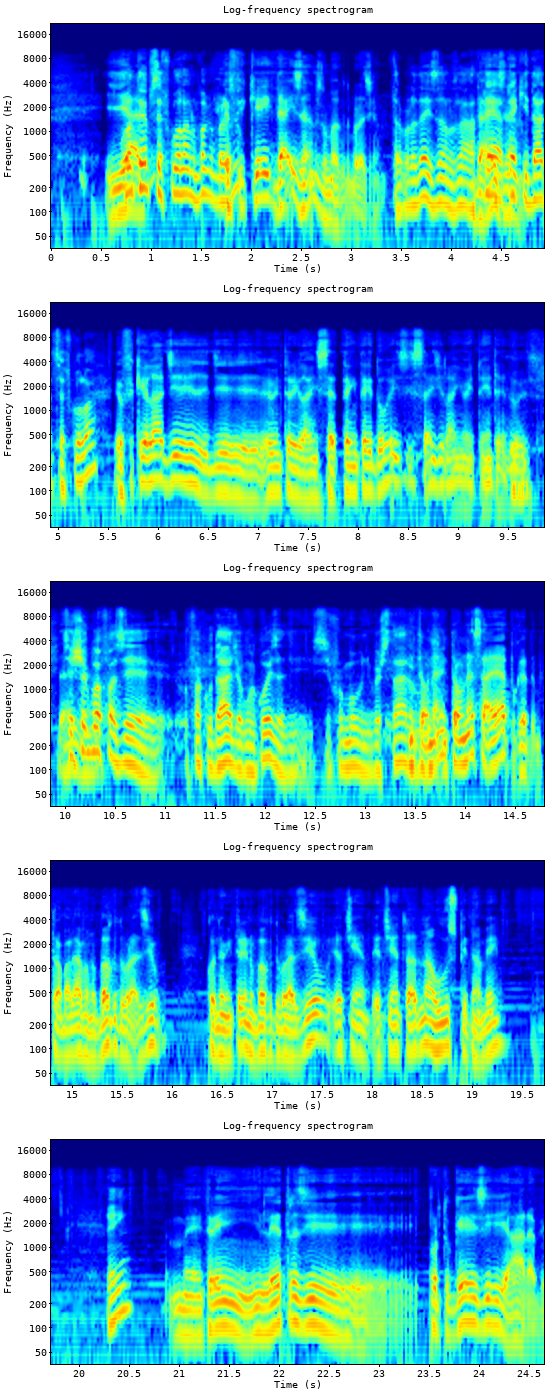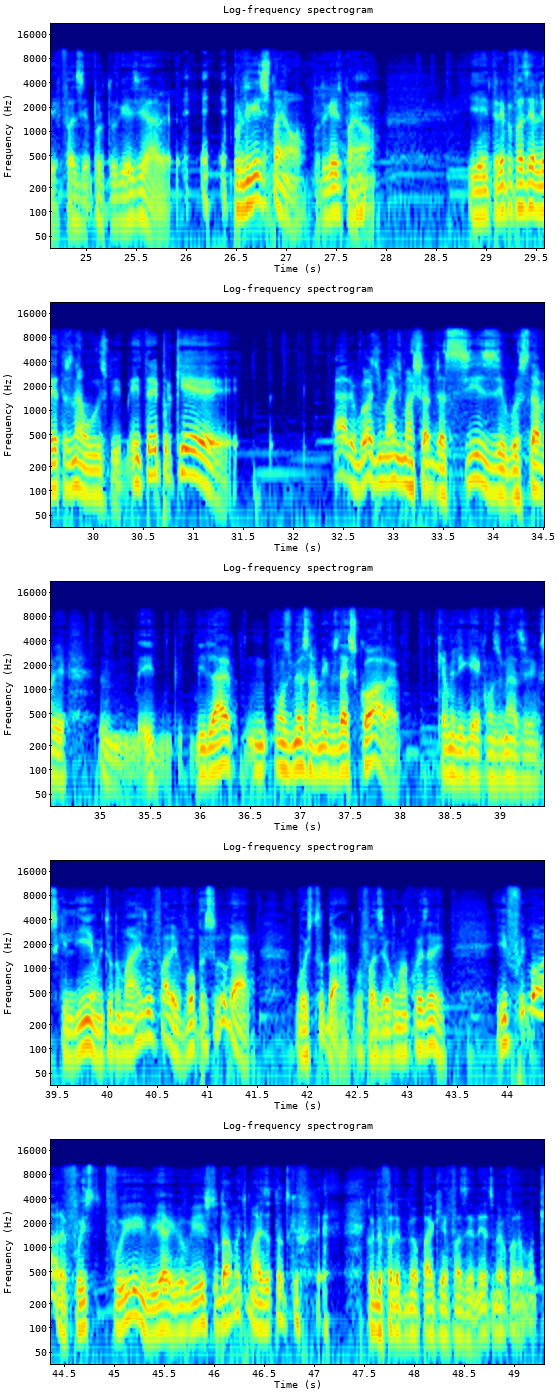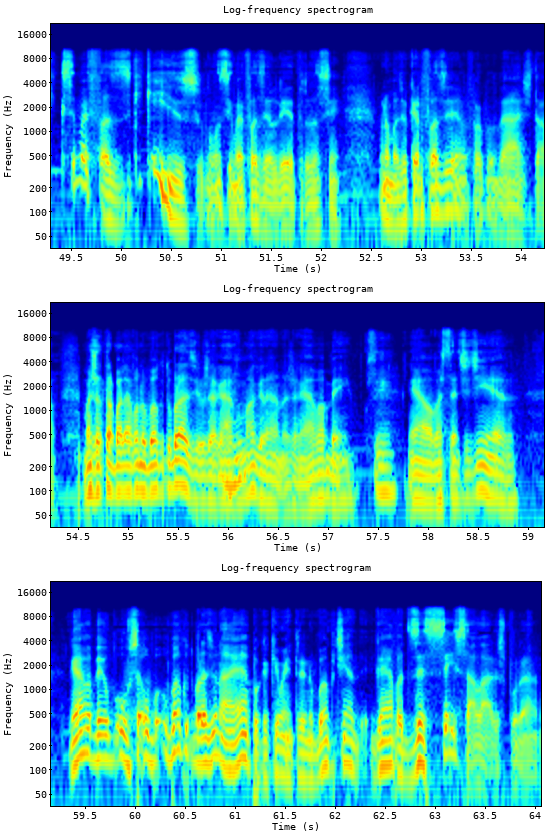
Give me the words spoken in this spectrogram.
E Quanto a- tempo você ficou lá no Banco do Eu Brasil? fiquei 10 anos no Banco do Brasil. Trabalhou 10 anos lá. Até, 10 até anos. que idade você ficou lá? Eu fiquei lá de, de- Eu entrei lá em 72 e saí de lá em 82. Você chegou a fazer faculdade, alguma coisa? De- se formou universitário? Então, né, então, nessa época, eu trabalhava no Banco do Brasil. Quando eu entrei no Banco do Brasil, eu tinha, eu tinha entrado na USP também. Hein? Eu Entrei em, em letras e português e árabe. Fazia português e árabe. português e espanhol. Português e espanhol. E entrei para fazer letras na USP. Entrei porque. Cara, eu gosto demais de Machado de Assis, eu gostava de ir lá com os meus amigos da escola, que eu me liguei com os meus amigos que liam e tudo mais, eu falei, vou para esse lugar, vou estudar, vou fazer alguma coisa aí. E fui embora, fui, fui eu ia estudar muito mais. Tanto que eu- quando eu falei pro meu pai que ia fazer letras, meu pai falou, o que, que você vai fazer? O que, que é isso? Como assim vai fazer letras assim? Não, mas eu quero fazer faculdade e tal. Mas já trabalhava no Banco do Brasil, já ganhava uma grana, já ganhava bem Sim. ganhava bastante dinheiro. Ganhava bem. O, o- o Banco do Brasil, na época que eu entrei no banco, tinha, ganhava 16 salários por ano.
